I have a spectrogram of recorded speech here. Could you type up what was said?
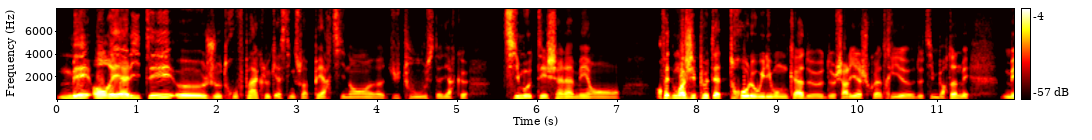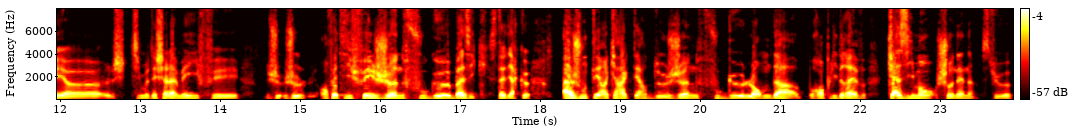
mais en réalité je trouve pas que le casting soit pertinent du tout, c'est-à-dire que Timothée Chalamet en en fait, moi, j'ai peut-être trop le Willy Wonka de, Charlie la chocolaterie euh, de Tim Burton, mais, euh, Timothée Chalamet, il fait, en fait, il fait jeune fougueux basique. C'est-à-dire que ajouter un caractère de jeune fougueux lambda rempli de rêves, quasiment shonen, si tu veux,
